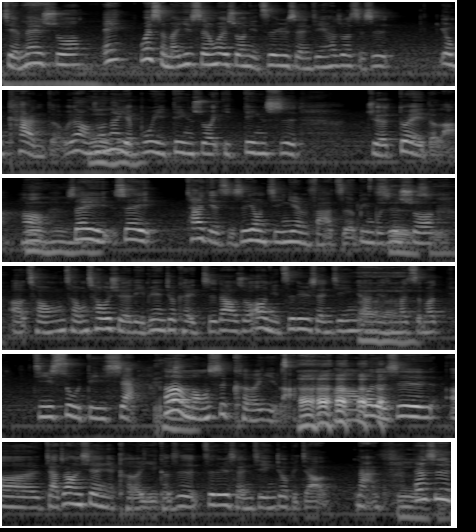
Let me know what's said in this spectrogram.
姐妹说，哎，为什么医生会说你自律神经？她说只是用看的。我就想说，那也不一定说一定是绝对的啦，哈、嗯。所以所以他也只是用经验法则，并不是说呃从从抽血里面就可以知道说，哦，你自律神经啊，你什么什么激素低下，荷尔蒙是可以啦，啊，或者是呃甲状腺也可以，可是自律神经就比较难，是但是。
